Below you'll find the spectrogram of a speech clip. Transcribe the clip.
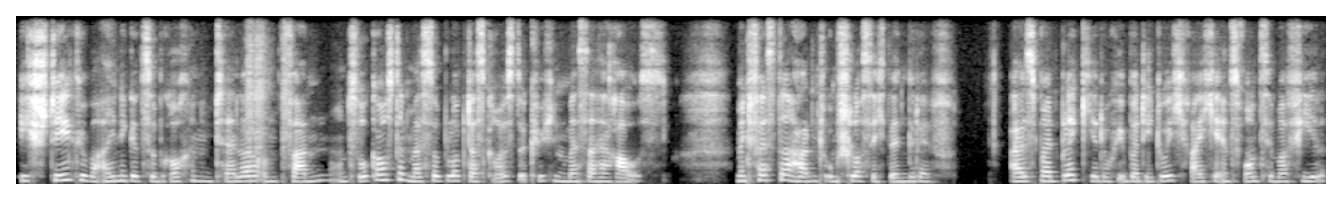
Ich stieg über einige zerbrochenen Teller und Pfannen und zog aus dem Messerblock das größte Küchenmesser heraus. Mit fester Hand umschloss ich den Griff. Als mein Blick jedoch über die Durchreiche ins Wohnzimmer fiel,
